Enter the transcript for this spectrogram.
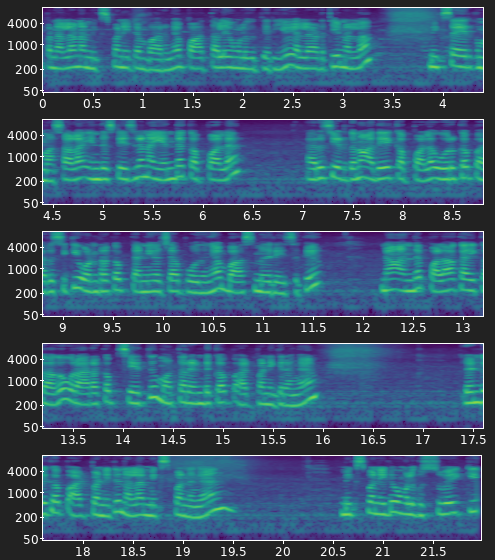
இப்போ நல்லா நான் மிக்ஸ் பண்ணிட்டேன் பாருங்கள் பார்த்தாலே உங்களுக்கு தெரியும். எல்லா இடத்தையும் நல்லா மிக்ஸ் ஆகிருக்கு மசாலா. இந்த ஸ்டேஜில் நான் எந்த கப்பால் அரிசி எடுத்தனோ அதே கப்பால் ஒரு கப் அரிசிக்கு ஒன்றரை கப் தண்ணி வச்சா போதுங்க பாஸ்மதி ரைஸுக்கு நான் அந்த பலாக்காய்க்காக ஒரு அரை கப் சேர்த்து மொத்தம் ரெண்டு கப் ஆட் பண்ணிக்கிறேங்க. ரெண்டு கப் ஆட் பண்ணிவிட்டு நல்லா மிக்ஸ் பண்ணுங்கள் மிக்ஸ் பண்ணிவிட்டு உங்களுக்கு சுவைக்கு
